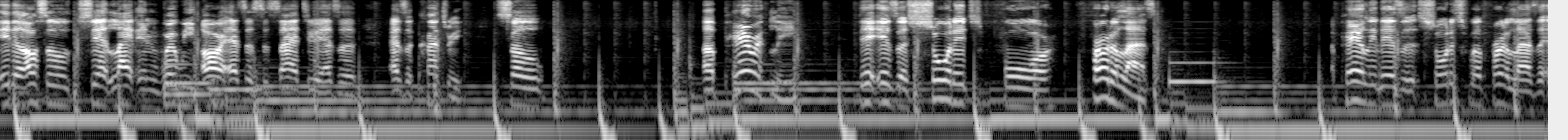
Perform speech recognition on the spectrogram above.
it also shed light in where we are as a society, as a as a country. So apparently there is a shortage for fertilizer. Apparently there's a shortage for fertilizer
